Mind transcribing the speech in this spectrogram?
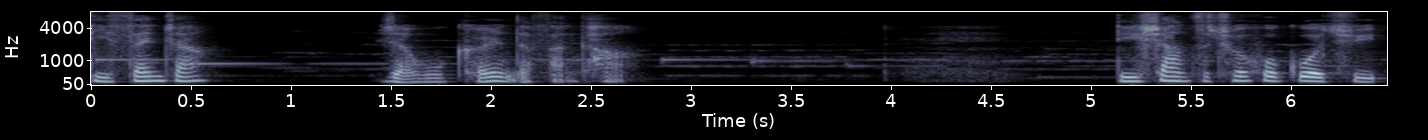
第三章，忍无可忍的反抗。离上次车祸过去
